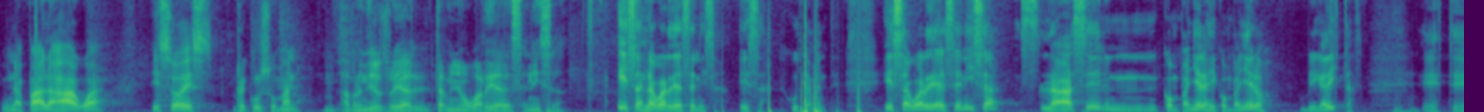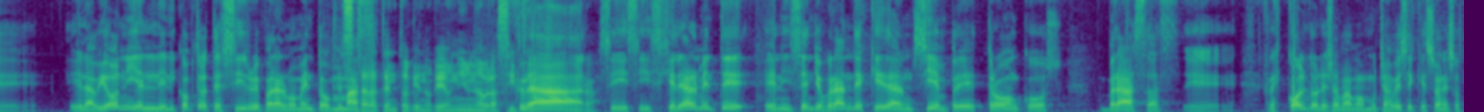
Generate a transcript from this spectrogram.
una pala, agua, Eso es recurso humano. Aprendí el otro día el término guardia de ceniza. Esa es la guardia de ceniza, esa, justamente. Esa guardia de ceniza la hacen compañeras y compañeros brigadistas. este, el avión y el helicóptero te sirve para el momento más... Estar atento a que no quede ni una bracita. Claro, sí, sí. Generalmente en incendios grandes quedan siempre troncos, brasas, eh, rescoldo le llamamos muchas veces, que son esos,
